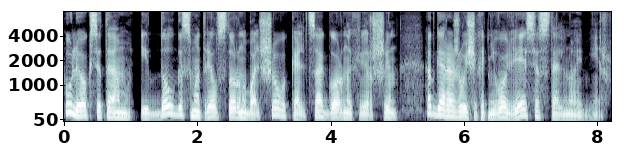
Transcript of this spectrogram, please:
улегся там и долго смотрел в сторону большого кольца горных вершин, отгораживающих от него весь остальной мир.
